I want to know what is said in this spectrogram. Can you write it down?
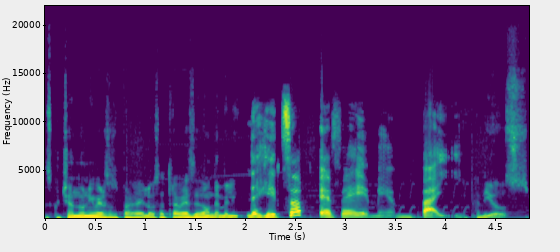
escuchando Universos Paralelos a través de dónde, Meli. De Hitsop FM. Bye. Adiós.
